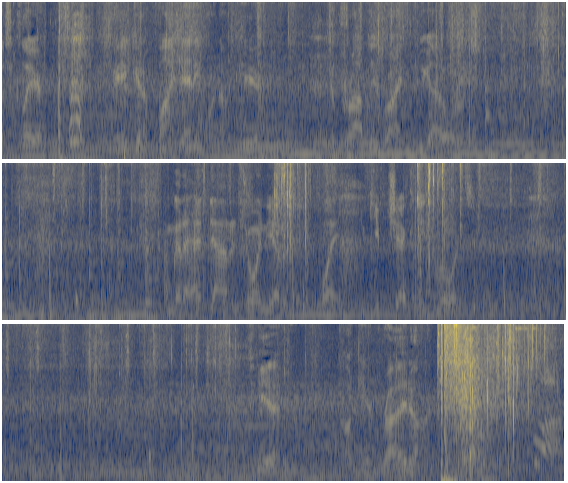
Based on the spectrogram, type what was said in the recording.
This hut looks clear. We ain't gonna find anyone up here. You're probably right. We got orders. I'm gonna head down and join the others in the plane. You keep checking these ruins. Yeah, I'll get right on. Fuck!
